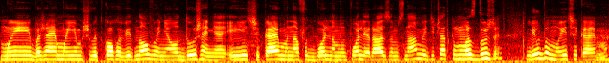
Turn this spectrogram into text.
Ми бажаємо їм швидкого відновлення, одужання і чекаємо на футбольному полі разом з нами. Дівчатка, ми вас дуже любимо і чекаємо.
